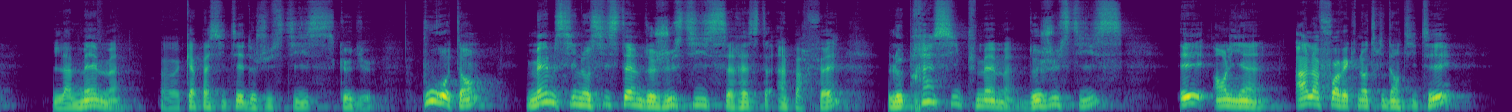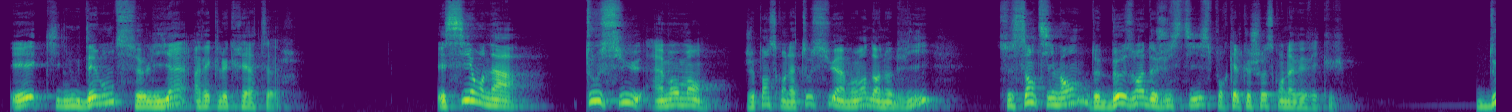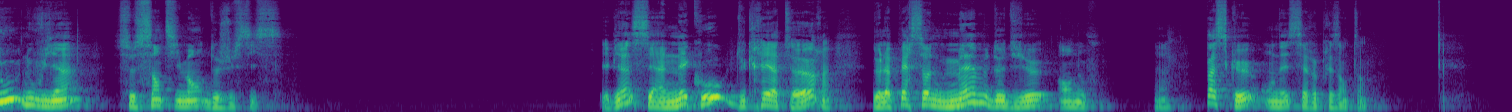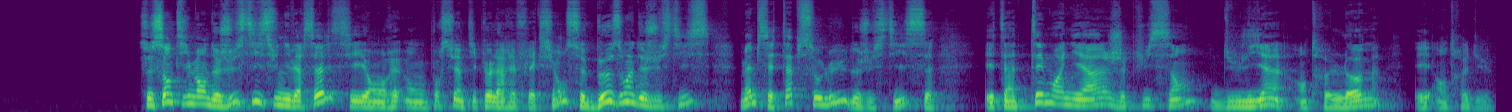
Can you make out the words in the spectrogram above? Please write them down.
la même euh, capacité de justice que Dieu. Pour autant, même si nos systèmes de justice restent imparfaits, le principe même de justice est en lien à la fois avec notre identité et qui nous démontre ce lien avec le Créateur. Et si on a tous eu un moment je pense qu'on a tous eu un moment dans notre vie ce sentiment de besoin de justice pour quelque chose qu'on avait vécu. D'où nous vient ce sentiment de justice? Eh bien, c'est un écho du Créateur, de la personne même de Dieu en nous, hein, parce que on est ses représentants. Ce sentiment de justice universelle, si on, poursuit un petit peu la réflexion, ce besoin de justice, même cet absolu de justice, est un témoignage puissant du lien entre l'homme et entre Dieu.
